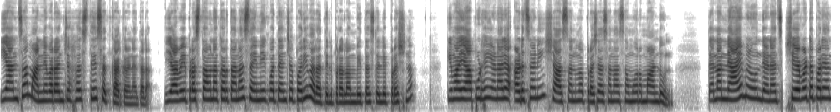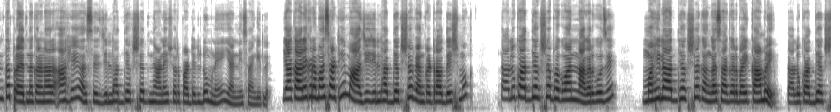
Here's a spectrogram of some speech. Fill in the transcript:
यांचा मान्यवरांच्या हस्ते सत्कार करण्यात आला. यावेळी प्रस्तावना करताना सैनिक व त्यांच्या परिवारातील प्रलंबित असलेले प्रश्न किंवा यापुढे येणाऱ्या अडचणी शासन व प्रशासनासमोर मांडून त्यांना न्याय मिळवून देण्याचे शेवटपर्यंत प्रयत्न करणार आहे असे जिल्हाध्यक्ष ज्ञानेश्वर पाटील डुमणे यांनी सांगितले. या कार्यक्रमासाठी माजी जिल्हाध्यक्ष व्यंकटराव देशमुख तालुका अध्यक्ष भगवान नागरगोजे महिला अध्यक्ष गंगासागरबाई कांबळे तालुका अध्यक्ष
